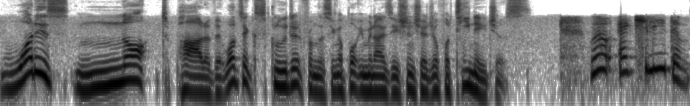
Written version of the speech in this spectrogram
What is not part of it? What's excluded from the Singapore immunization schedule for teenagers? Well, actually, the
